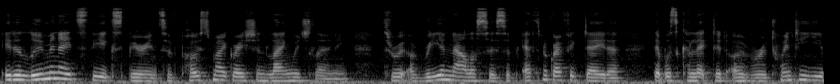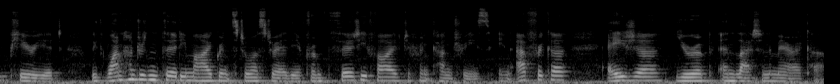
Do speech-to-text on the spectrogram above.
It illuminates the experience of post migration language learning through a reanalysis of ethnographic data that was collected over a 20 year period with 130 migrants to Australia from 35 different countries in Africa, Asia, Europe, and Latin America.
